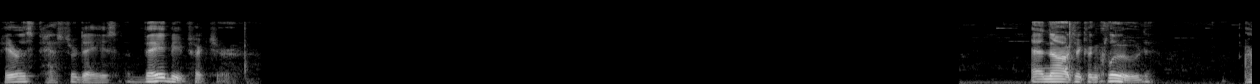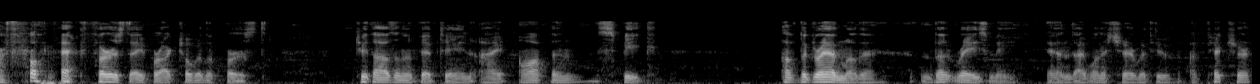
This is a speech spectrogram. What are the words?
Here is Pastor Dave's baby picture. And now to conclude, our Throwback Thursday for October the 1st, 2015, I often speak of the grandmother that raised me, and I want to share with you a picture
